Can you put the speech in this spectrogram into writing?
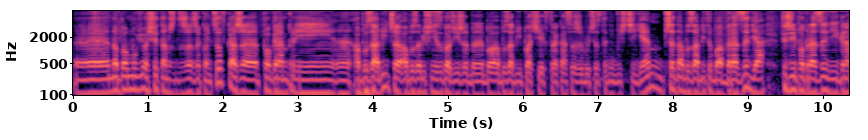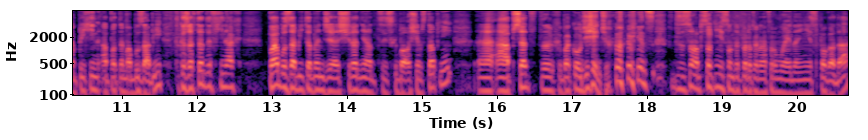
E, No bo mówiło się tam, że, że, końcówka, że po Grand Prix e, Abu Zabi, czy Abu Zabi się nie zgodzi, żeby, bo Abu Zabi płaci ekstra kasę, żeby być ostatnim wyścigiem. Przed Abu Zabi to była Brazylia, tydzień po Brazylii Grand Prix Chin, a potem Abu Zabi. Tylko, że wtedy w Chinach po Abu Zabi to będzie średnia, to jest chyba 8 stopni, e, a przed to chyba około 10, więc to są absolutnie nie są temperatury na Formułę 1 i nie jest pogoda.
